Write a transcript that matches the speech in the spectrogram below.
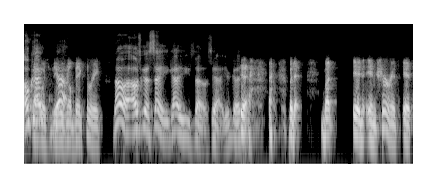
Okay. That was the yeah. original big three. No, I was going to say you got to use those. Yeah, you're good. Yeah, but but in insurance, it's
